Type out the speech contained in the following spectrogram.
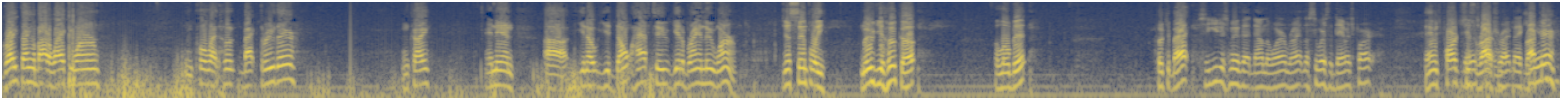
Great thing about a wacky worm, you can pull that hook back through there. Okay, and then uh, you know you don't have to get a brand new worm. Just simply move your hook up a little bit hook it back. So you just move that down the worm, right? Let's see where's the damage part. Damage part's damage just right, right back right here. there.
